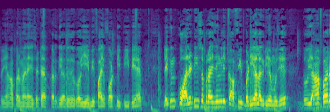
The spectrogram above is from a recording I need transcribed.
तो यहाँ पर मैंने इसे टैप कर दिया। तो देखो, ये भी 540p पे है। लेकिन क्वालिटी सरप्राइजिंगली काफ़ी बढ़िया लग रही है मुझे। तो यहाँ पर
